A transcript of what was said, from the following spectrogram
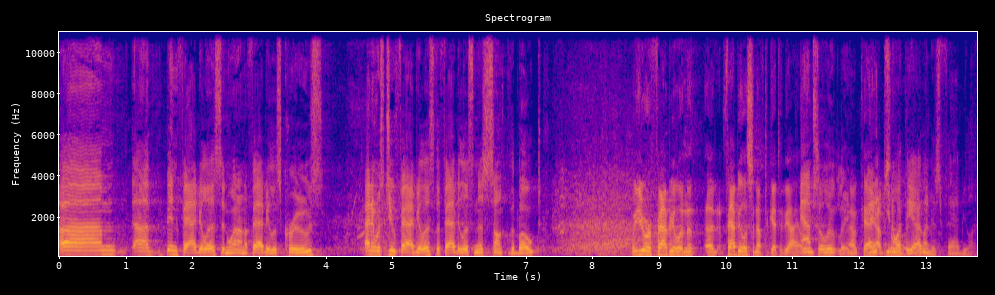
Um, uh, been fabulous and went on a fabulous cruise. And it was too fabulous. The fabulousness sunk the boat. But you were fabulous, uh, fabulous enough to get to the island. Absolutely. Okay, And You know what? The island is fabulous.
